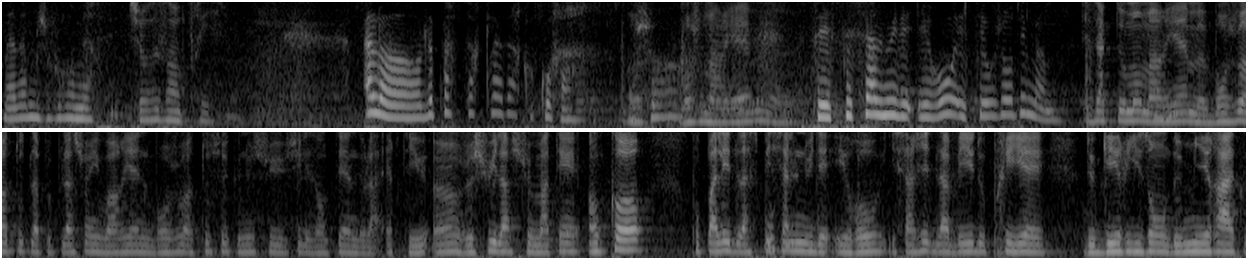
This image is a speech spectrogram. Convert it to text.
Madame, je vous remercie. Je vous en prie. Alors, le pasteur Claver Kokura. Bonjour. Bonjour Mariam. C'est spécial Nuit des héros et c'est aujourd'hui même. Exactement Mariam. Bonjour à toute la population ivoirienne. Bonjour à tous ceux qui nous suivent sur les antennes de la RTU 1. Je suis là ce matin encore pour parler de la spéciale Nuit des héros. Il s'agit de la veillée de prière, de guérison, de miracles,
